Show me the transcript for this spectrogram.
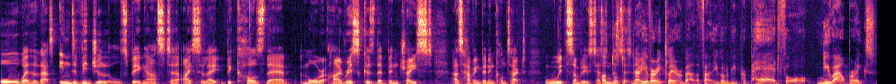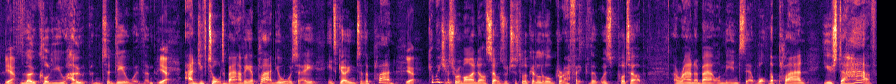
or whether that's individuals being asked to isolate because they're more at high risk because they've been traced as having been in contact with somebody who's tested Understood. positive. Now, you're very clear about the fact that you've got to be prepared for new outbreaks, Yeah. local, you hope, and to deal with them. Yeah. And you've talked about having a plan. You always say it's going to the plan. Yeah. Can we just remind ourselves, we'll just look at a little graphic that was put up around about on the internet, what the plan used to have.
